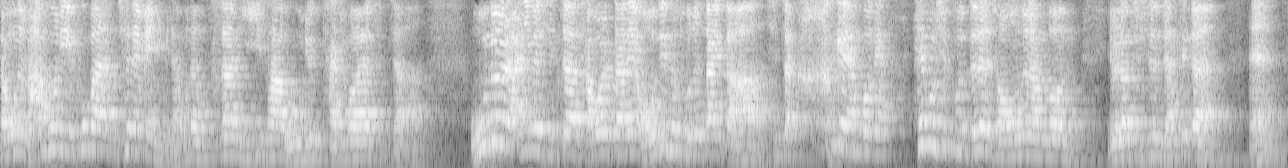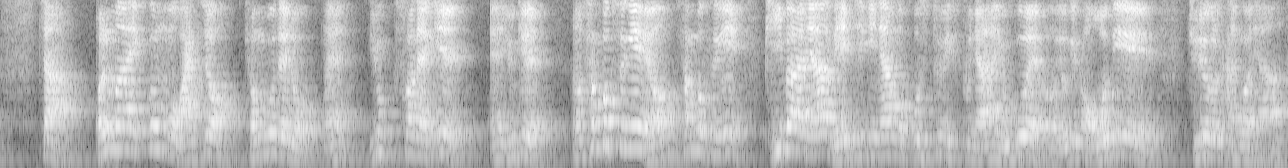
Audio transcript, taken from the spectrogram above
자 오늘 마무리 후반 최대맨입니다. 오늘 부산 2, 4, 5, 6 다 좋아요 진짜. 오늘 아니면 진짜 4월 달에 어디서 돈을 딸까 진짜 크게 한번 해, 해보실 분들은 저 오늘 한번 연락 주시는지 하여튼간 예? 자 벌마의 꿈 뭐 왔죠 경부대로 예? 6선행 1 예? 6일 어, 삼복승이에요 삼복승이 비바냐 매직이냐 뭐 고스트 위스프냐 요거예요 여기서 어디에 주력을 가는 거냐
